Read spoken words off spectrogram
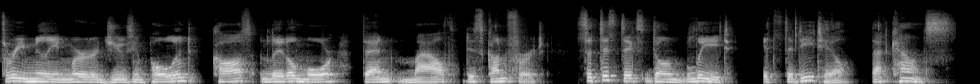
Three million murdered Jews in Poland cause little more than mild discomfort. Statistics don't bleed, it's the detail that counts.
